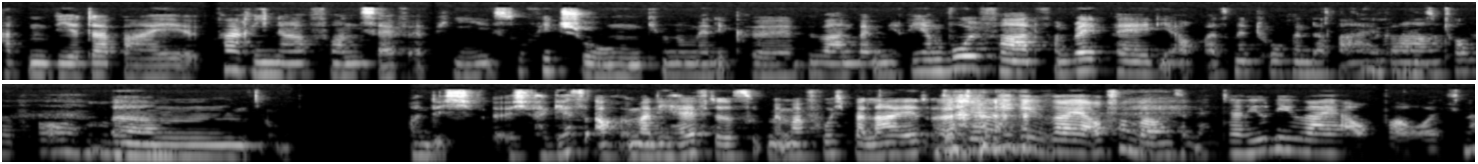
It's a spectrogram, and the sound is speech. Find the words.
hatten wir dabei Farina von Self-AP, Sophie Chung, Cuno Medical. Wir waren bei Miriam Wohlfahrt von RatePay, die auch als Mentorin dabei war. Eine tolle Frau. Mhm. Ähm, und ich, ich vergesse auch immer die Hälfte, das tut mir immer furchtbar leid. Die Jenny, die war ja auch schon bei uns im Interview, die war ja auch bei euch, ne?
